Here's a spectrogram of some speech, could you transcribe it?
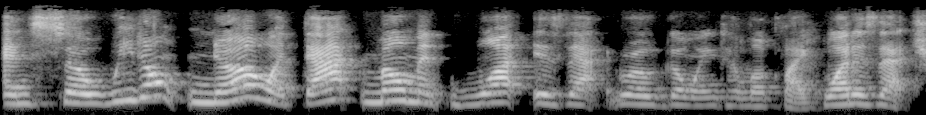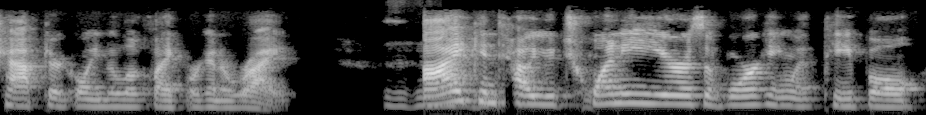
And so we don't know at that moment what is that road going to look like? What is that chapter going to look like we're going to write? Mm-hmm. i can tell you 20 years of working with people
